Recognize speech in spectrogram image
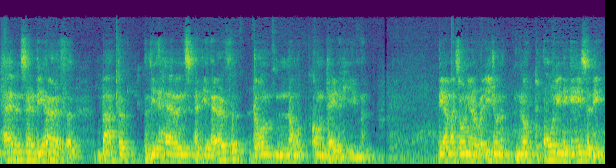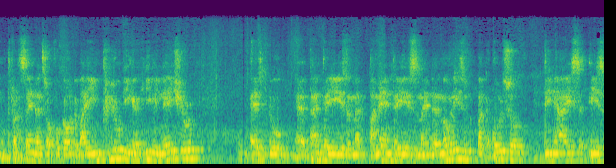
heavens and the earth, but the heavens and the earth don't not contain him. The Amazonian religion not only negates the transcendence of God by including him in nature, as do uh, pantheism, panentheism, and monism, but also denies his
